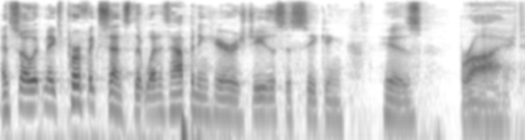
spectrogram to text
And so it makes perfect sense that what is happening here is Jesus is seeking his bride.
